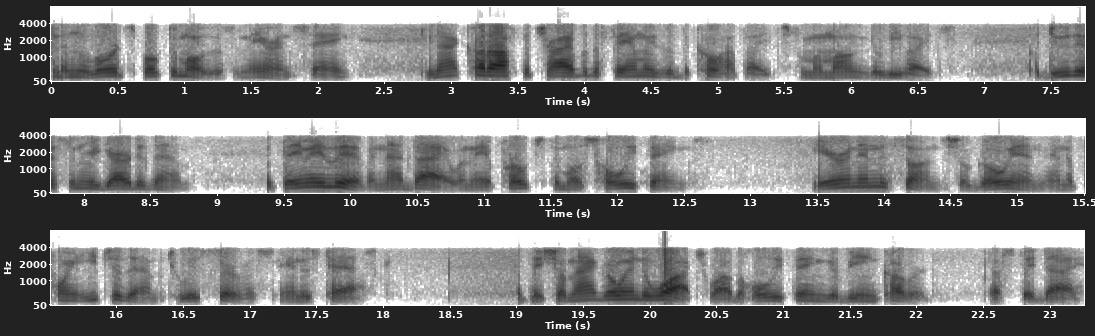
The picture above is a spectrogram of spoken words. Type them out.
Then the Lord spoke to Moses and Aaron, saying, Do not cut off the tribe of the families of the Kohathites from among the Levites, but do this in regard to them that they may live and not die when they approach the most holy things. Aaron and his sons shall go in and appoint each of them to his service and his task. But they shall not go in to watch while the holy things are being covered, lest they die.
